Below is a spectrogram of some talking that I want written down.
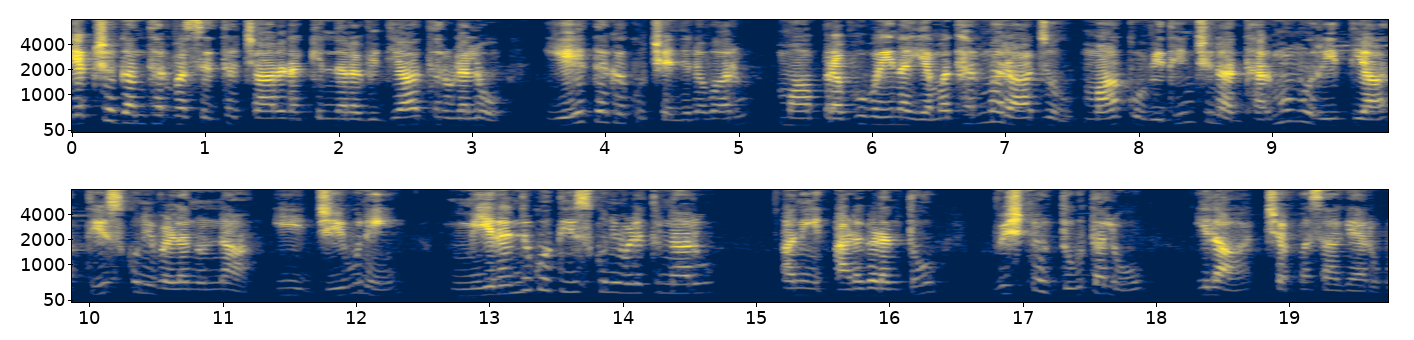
యక్షగంధర్వ సిద్ధచారణ కిన్నర విద్యాధరులలో ఏ తెగకు చెందినవారు? మా ప్రభువైన యమధర్మరాజు మాకు విధించిన ధర్మము రీత్యా తీసుకుని వెళ్ళనున్న ఈ జీవుని మీరెందుకు తీసుకుని వెళుతున్నారు? అని అడగడంతో విష్ణు దూతలు ఇలా చెప్పసాగారు.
